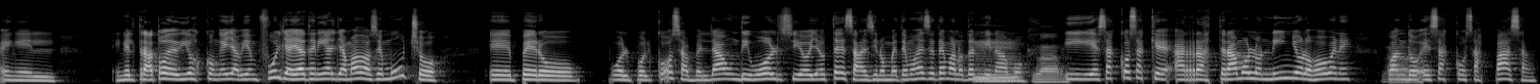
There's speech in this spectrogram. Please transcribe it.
en el, en el trato de Dios con ella bien full. Ya ella tenía el llamado hace mucho, eh, pero por, cosas, ¿verdad? Un divorcio, ya ustedes saben, si nos metemos en ese tema no terminamos. Mm, y esas cosas que arrastramos los niños, los jóvenes, cuando esas cosas pasan.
